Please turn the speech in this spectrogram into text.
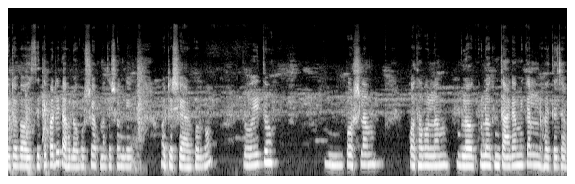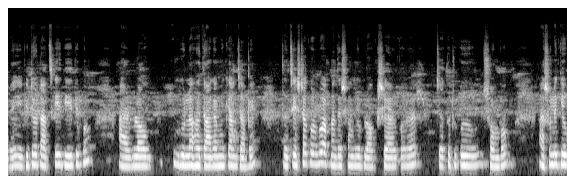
ওইটা ভয়েস দিতে পারি, তাহলে অবশ্যই আপনাদের সঙ্গে ওইটা শেয়ার করব। তো এই তো বসলাম, কথা বললাম। ব্লগগুলো কিন্তু আগামীকাল হয়তো যাবে। এই ভিডিওটা আজকেই দিয়ে দিব। আর ব্লগগুলো হয়তো আগামীকাল যাবে। তো চেষ্টা করব আপনাদের সঙ্গে ব্লগ শেয়ার করার, যতটুকু সম্ভব। আসলে কেউ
